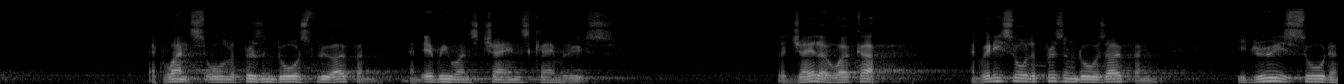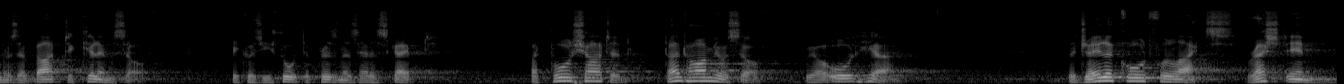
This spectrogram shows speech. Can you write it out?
At once all the prison doors flew open and everyone's chains came loose. The jailer woke up, and when he saw the prison doors open, he drew his sword and was about to kill himself because he thought the prisoners had escaped. But Paul shouted, Don't harm yourself, we are all here. The jailer called for lights, rushed in,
